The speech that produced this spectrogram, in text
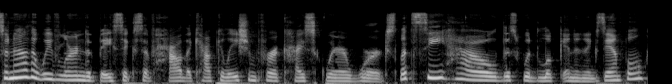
So now that we've learned the basics of how the calculation for a chi-square works, let's see how this would look in an example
